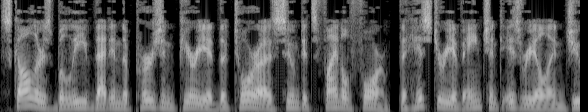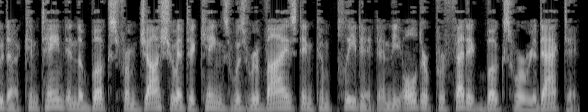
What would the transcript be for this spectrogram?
Scholars believe that in the Persian period the Torah assumed its final form. The history of ancient Israel and Judah contained in the books from Joshua to Kings was revised and completed, and the older prophetic books were redacted.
